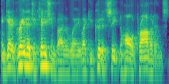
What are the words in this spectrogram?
and get a great education, by the way, like you could at Seton Hall or Providence,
